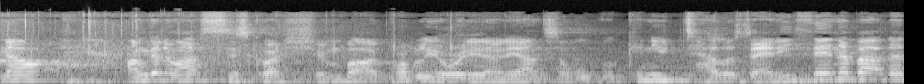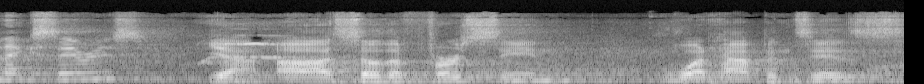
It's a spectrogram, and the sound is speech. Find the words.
Now, I'm going to ask this question, but I probably already know the answer. Can you tell us anything about the next series? Yeah. Uh, so the first scene, what happens is,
